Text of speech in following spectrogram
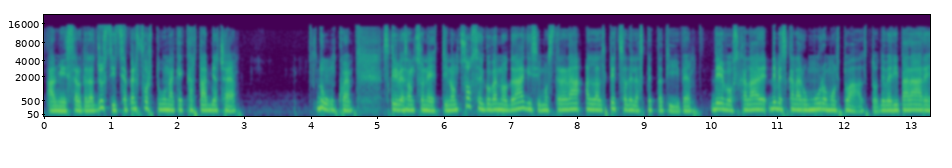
al Ministero della Giustizia. Per fortuna che Cartabia c'è Dunque, scrive Sansonetti, non so se il governo Draghi si mostrerà all'altezza delle aspettative. Scalare, deve scalare un muro molto alto, deve riparare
